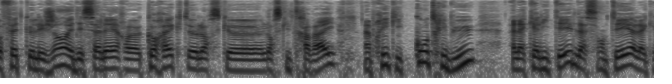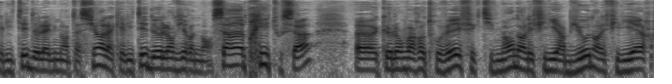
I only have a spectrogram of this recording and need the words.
au fait que les gens aient des salaires euh, corrects lorsqu'ils travaillent, un prix qui contribue à la qualité de la santé, à la qualité de l'alimentation, à la qualité de l'environnement. Ça a un prix tout ça euh, que l'on va retrouver effectivement dans les filières bio, dans les filières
